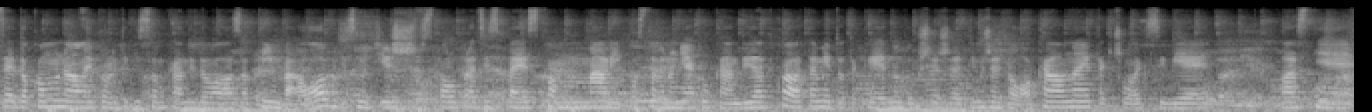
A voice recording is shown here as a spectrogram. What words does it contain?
Z do komunálnej politiky som kandidovala za tým Valo, kde sme tiež v spolupráci s PSK mali postavenú nejakú kandidátku, ale tam je to také jednoduchšie, že tým, že je to lokálne, tak človek si vie vlastne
